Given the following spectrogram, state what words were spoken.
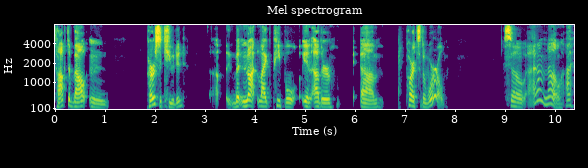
talked about and persecuted, uh, but not like people in other um, parts of the world. So I don't know. I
